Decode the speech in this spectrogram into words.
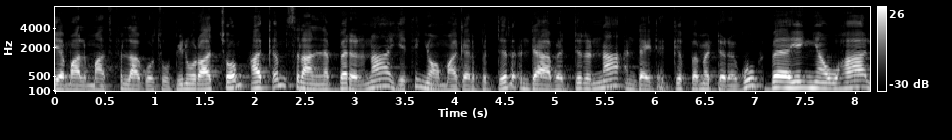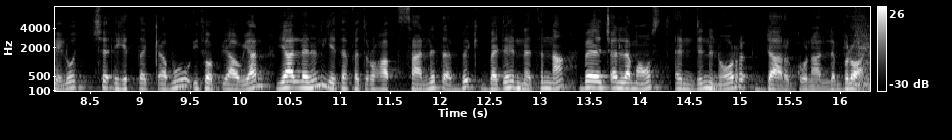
የማልማት ፍላጎቱ ቢኖራቸውም አቅም ስላልነበረንና የትኛውም ሀገር ብድር እንዳያበድርና እንዳይደግፍ በመደረጉ በየኛ ውሃ ሌሎች እየተጠቀሙ ኢትዮጵያውያን ያለንን የተፈጥሮ ሀብት ሳንጠብቅ በድህነትና በጨለማ ውስጥ እንድንኖር ዳርጎናልን ብለዋል።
